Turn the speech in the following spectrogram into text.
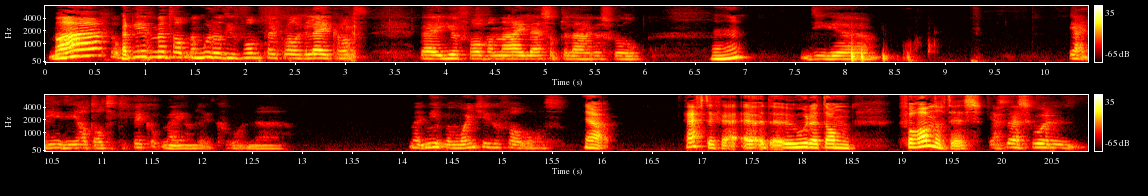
Maar op een gegeven moment had mijn moeder die vond dat ik wel gelijk had. Bij juffrouw van naailes op de lagere school. Mhm. Die, eh, ja, die, die had altijd de pik op mij. Omdat ik gewoon eh, met, niet op mijn mondje gevallen was. ja. Heftig hè, hoe dat dan veranderd is. Ja, dat is gewoon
